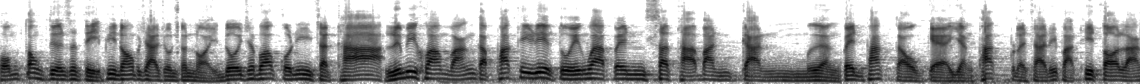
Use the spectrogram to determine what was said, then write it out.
ผมต้องเตือนสติพี่น้องประชาชนกันหน่อย โดยเฉพาะคนที่ศรัทธา หรือมีความหวังกับพรรคที่เรียกตัวเองว่าเป็นสถาบันการเมือง เป็นพรรคเก่าแก่อย่างพรรคประชาธิปัตย์ที่ตอนหลัง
